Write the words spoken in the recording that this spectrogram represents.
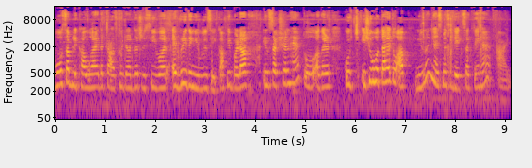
वो सब लिखा हुआ है the transmitter the receiver everything you will see काफ़ी बड़ा इंस्ट्रक्शन है तो अगर कुछ इशू होता है तो आप यू नो यहाँ इसमें से देख सकते हैं। एंड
